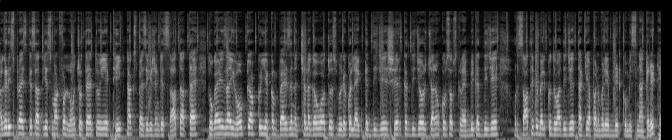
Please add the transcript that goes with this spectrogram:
अगर इस प्राइस के साथ ये स्मार्टफ़ोन लॉन्च होता है तो ये ठीक ठाक स्पेसिफिकेशन के साथ आता है। तो गाइज़ आई होप कि आपको ये कंपैरिजन अच्छा लगा हुआ तो इस वीडियो को लाइक कर दीजिए शेयर कर दीजिए और चैनल को सब्सक्राइब भी कर दीजिए और साथ ही बेल को दबा दीजिए ताकि अपन वाले अपडेट को मिस ना करें। थैंक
